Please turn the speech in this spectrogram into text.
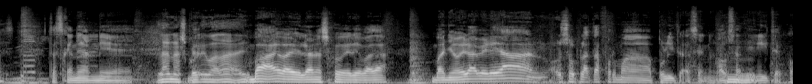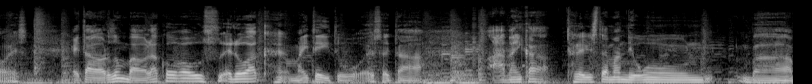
ez? Eta azkenean... E, Lan asko ere bada, eh? bai, bai, lan asko ere bada. Baina era berean oso plataforma polita zen gauzak egiteko, ez? Eta orduan, ba, olako gauz eroak maite ditugu, ez? Eta amaika telebista eman digun, ba,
